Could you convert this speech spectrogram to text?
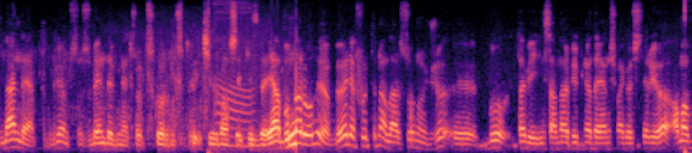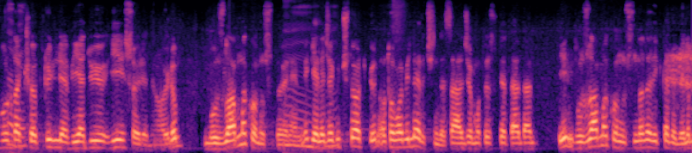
Ben de yaptım biliyor musunuz? Beni de bir metrobüs korumuştu 2018'de. Ya bunlar oluyor. Böyle fırtınalar sonucu e, bu tabii insanlar birbirine dayanışma gösteriyor. Ama burada Tabii. köprüyle viyadüğü iyi söyledin oylum. Buzlanma konusu da önemli. Hmm. Gelecek 3-4 gün otomobiller için de sadece motosikletlerden değil buzlanma konusunda da dikkat edelim.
